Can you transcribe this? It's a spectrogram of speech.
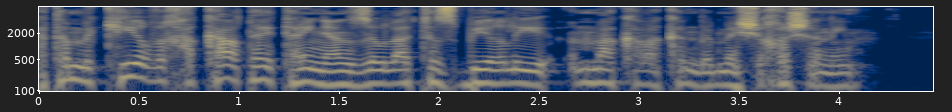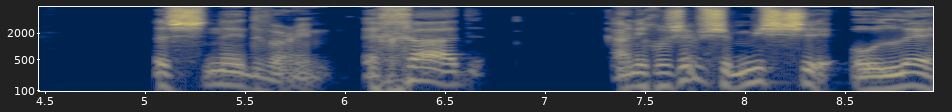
אתה מכיר וחקרת את העניין הזה, אולי תסביר לי מה קרה כאן במשך השנים. שני דברים. אחד, אני חושב שמי שעולה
